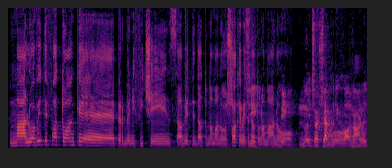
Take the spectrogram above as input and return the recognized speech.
Ma lo avete fatto anche per beneficenza? Avete dato una mano? So che avete sì. dato una mano. Beh, noi cerchiamo di, cose no, noi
